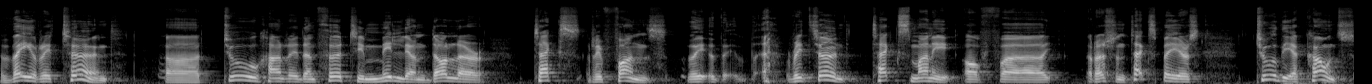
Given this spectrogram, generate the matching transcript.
they returned uh, 230 million dollar tax refunds. They, they returned tax money of uh, Russian taxpayers to the accounts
